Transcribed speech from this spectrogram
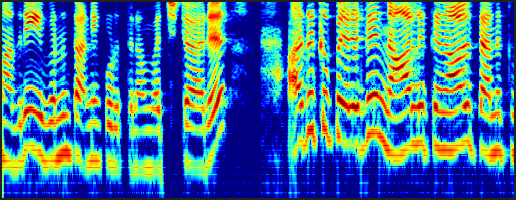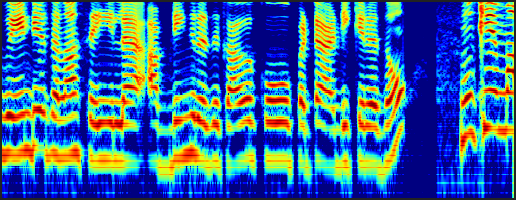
மாதிரி இவரும் தனி கொடுத்தனம் வச்சுட்டாரு. அதுக்கு பிறகு நாளுக்கு நாள் தனக்கு வேண்டியதெல்லாம் செய்யல அப்படிங்கிறதுக்காக கோவப்பட்டு அடிக்கிறதும் முக்கியமா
